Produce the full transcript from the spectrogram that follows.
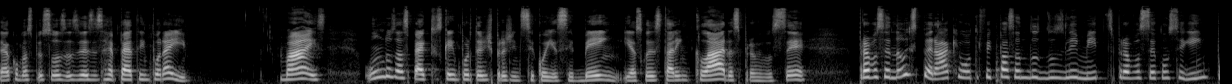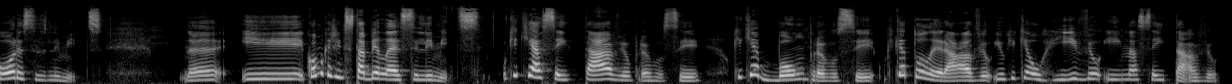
né? Como as pessoas às vezes repetem por aí. Mas um dos aspectos que é importante para a gente se conhecer bem e as coisas estarem claras para você para você não esperar que o outro fique passando dos limites para você conseguir impor esses limites, né? E como que a gente estabelece limites? O que, que é aceitável para você? O que, que é bom para você? O que, que é tolerável e o que, que é horrível e inaceitável?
